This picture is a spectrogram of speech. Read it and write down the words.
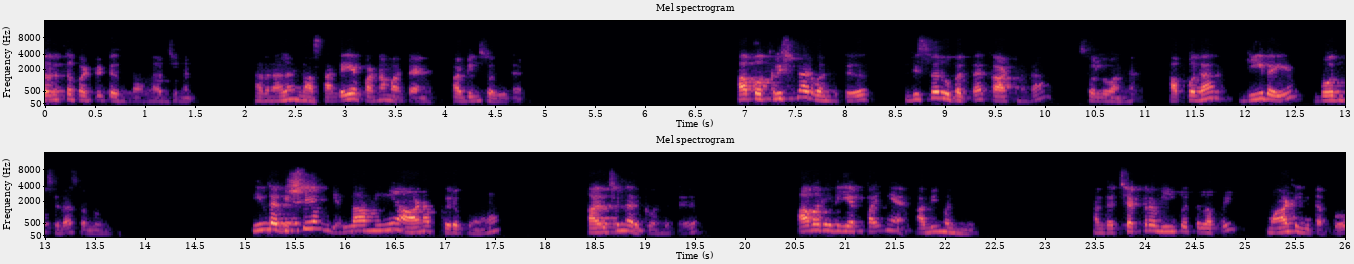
வருத்தப்பட்டுட்டு இருந்தார் அர்ஜுனன். அதனால நான் சண்டையே பண்ண மாட்டேன் அப்படின்னு சொல்லிட்டேன் அப்போ கிருஷ்ணர் வந்துட்டு விஸ்வரூபத்தை காட்டினதா சொல்லுவாங்க. அப்போதான் கீதையை போதிச்சுதான் சொல்லுவாங்க. இந்த விஷயம் எல்லாமே ஆன பிறகும் அர்ஜுனருக்கு வந்துட்டு அவருடைய பையன் அபிமன்யு அந்த சக்கர வீபத்துல போய் மாட்டிக்கிட்டப்போ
